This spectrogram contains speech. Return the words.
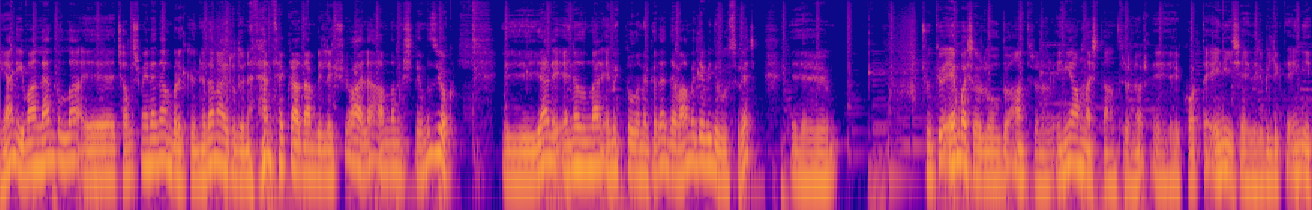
yani Ivan Lendl'la e, çalışmayı neden bırakıyor, neden ayrılıyor, neden tekrardan birleşiyor hala anlamışlığımız yok. E, yani en azından emekli olana kadar devam edebilir bu süreç. E, çünkü en başarılı olduğu antrenör, en iyi anlaştığı antrenör, e, kortta en iyi şeyleri birlikte en iyi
